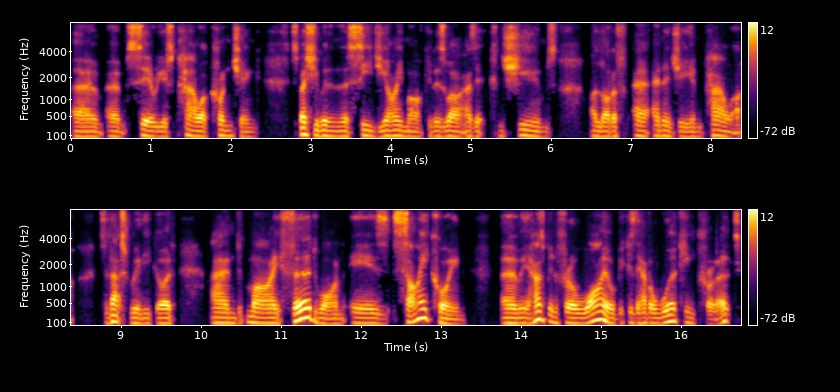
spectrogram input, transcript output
Um, um, serious power crunching, especially within the CGI market as well, as it consumes a lot of uh, energy and power. So that's really good. And my third one is Siacoin. Um, it has been for a while because they have a working product.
